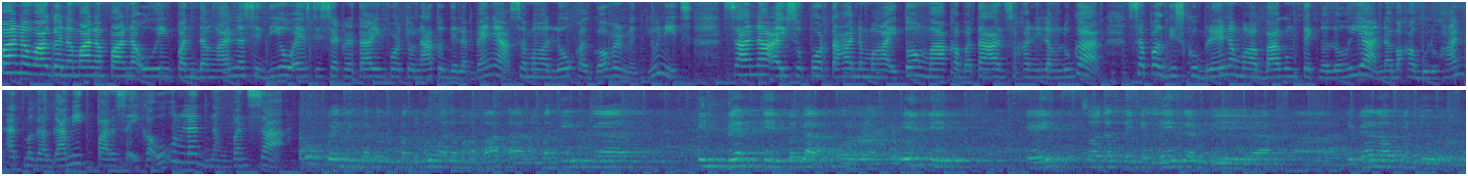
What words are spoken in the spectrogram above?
Panawagan naman ang panauhing pandangal na si DOST Secretary Fortunato de la Peña sa mga local government units, sana ay suportahan ng mga ito ang mga kabataan sa kanilang lugar sa pagdiskubre ng mga bagong teknolohiya na makabuluhan at magagamit para sa ikauunlad ng bansa. Kung pwedeng matulungan ng mga bata na maging uh, inventive baga or uh, creative okay, so that they can later be uh, uh, developed into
